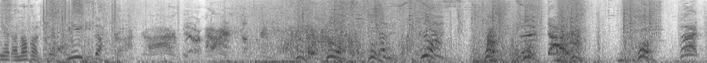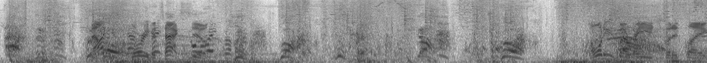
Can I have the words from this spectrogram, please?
Yet another good. Nita! Now I can flurry of attacks too. All right, brother. I want to use my rage, but it's like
